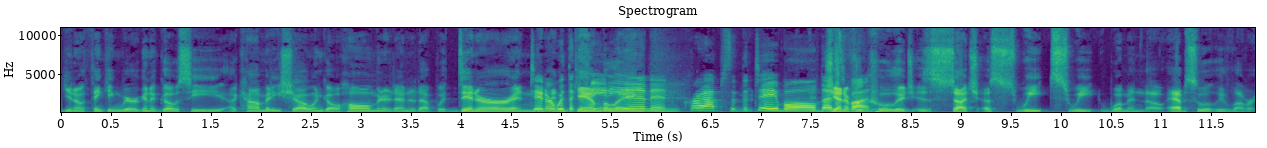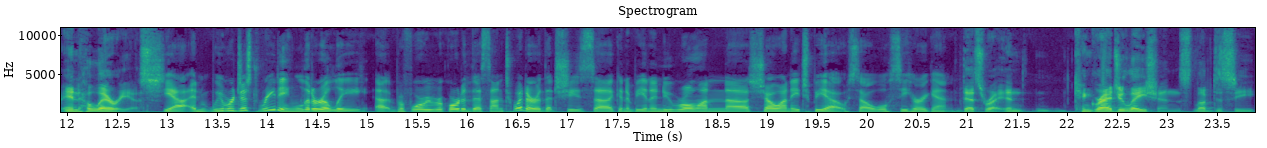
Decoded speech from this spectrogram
you know, thinking we were going to go see a comedy show and go home, and it ended up with dinner and Dinner and with the gambling. comedian and craps at the table. That's Jennifer fun. Coolidge is such a sweet, sweet woman, though. Absolutely love her and hilarious. Yeah, and we were just reading literally uh, before we recorded this on Twitter that she's uh, going to be in a new role on a show on HBO. So we'll see her again. That's right. And congratulations. Love to see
